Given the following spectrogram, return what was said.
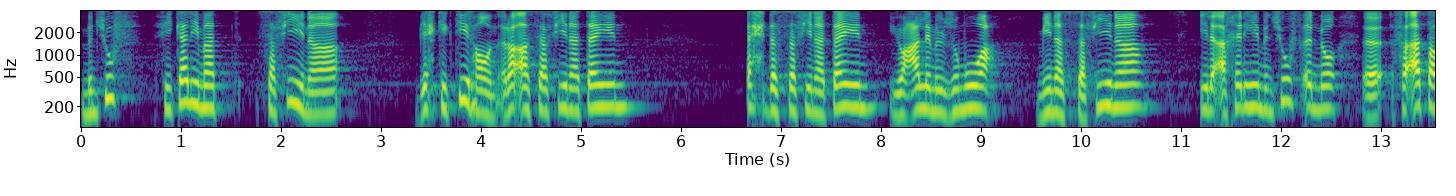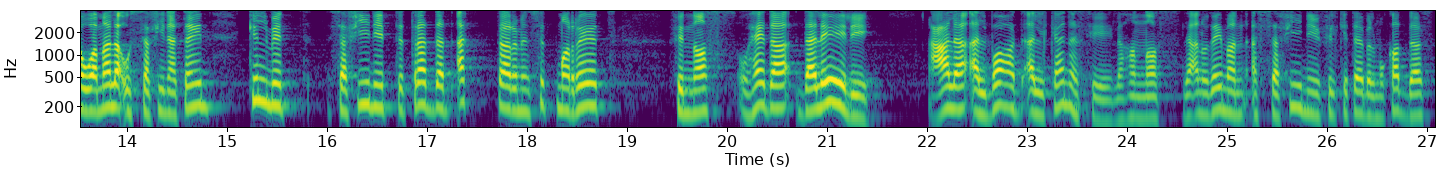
بنشوف في كلمة سفينة بيحكي كتير هون. رأى سفينتين إحدى السفينتين يعلم الجموع من السفينة إلى آخره. بنشوف أنه آه، فأتوا وملأوا السفينتين. كلمة سفينة بتتردد أكثر من ست مرات في النص وهذا دلالة على البعد الكنسي لهالنص لأنه دايما السفينة في الكتاب المقدس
